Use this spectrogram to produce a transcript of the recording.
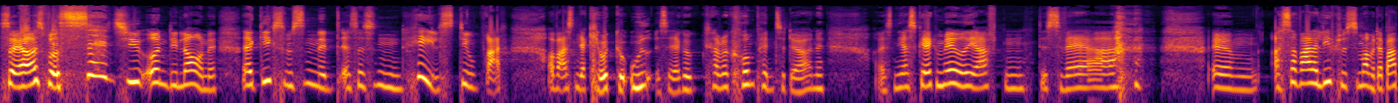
Så jeg har også fået sindssygt ondt i lårene. Og jeg gik som sådan et altså sådan helt stiv bræt, og var sådan, jeg kan jo ikke gå ud, altså jeg kan jo ikke humpe hen til dørene. Og jeg, sådan, jeg skal ikke med ud i aften, desværre. øhm, og så var der lige pludselig som om, at der bare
